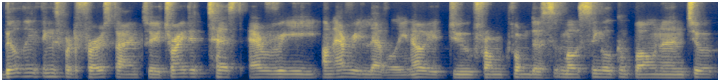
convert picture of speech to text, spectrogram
building things for the first time, so you try to test every on every level. You know, you do from from the most single component to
